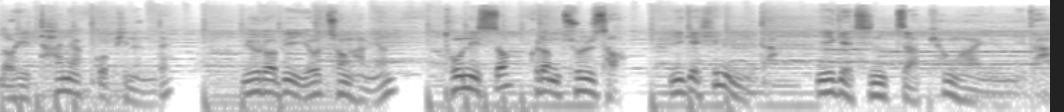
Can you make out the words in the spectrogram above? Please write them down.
너희 탄약고 피는데 유럽이 요청하면 돈 있어? 그럼 줄 서. 이게 힘입니다. 이게 진짜 평화입니다.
